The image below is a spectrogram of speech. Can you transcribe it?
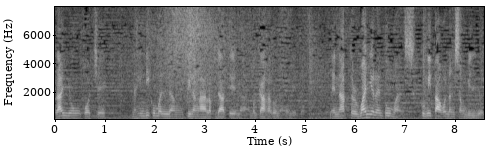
brand kotse na hindi ko man lang pinangarap dati na magkakaroon ako nito. And after one year and two months, kumita ako ng isang milyon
